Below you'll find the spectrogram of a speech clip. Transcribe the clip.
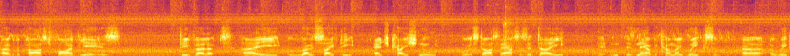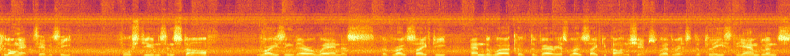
over the past five years developed a road safety educational, well it started out as a day, it has now become a, week's, uh, a week-long activity for students and staff raising their awareness of road safety and the work of the various road safety partnerships, whether it's the police, the ambulance,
